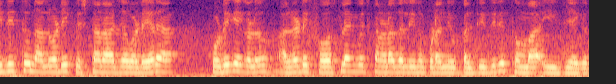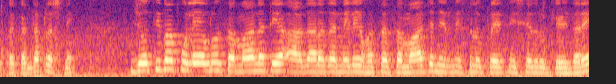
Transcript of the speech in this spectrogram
ಇದಿತ್ತು ನಾಲ್ವಡಿ ಕೃಷ್ಣರಾಜ ಒಡೆಯರ ಕೊಡುಗೆಗಳು. ಆಲ್ರೆಡಿ ಫಸ್ಟ್ ಲ್ಯಾಂಗ್ವೇಜ್ ಕನ್ನಡದಲ್ಲಿಯೂ ಕೂಡ ನೀವು ಕಲ್ತಿದ್ದೀರಿ, ತುಂಬ ಈಸಿಯಾಗಿರ್ತಕ್ಕಂಥ ಪ್ರಶ್ನೆ. ಜ್ಯೋತಿಬಾ ಫುಲೆ ಅವರು ಸಮಾನತೆಯ ಆಧಾರದ ಮೇಲೆ ಹೊಸ ಸಮಾಜ ನಿರ್ಮಿಸಲು ಪ್ರಯತ್ನಿಸಿದರು ಕೇಳಿದ್ದಾರೆ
